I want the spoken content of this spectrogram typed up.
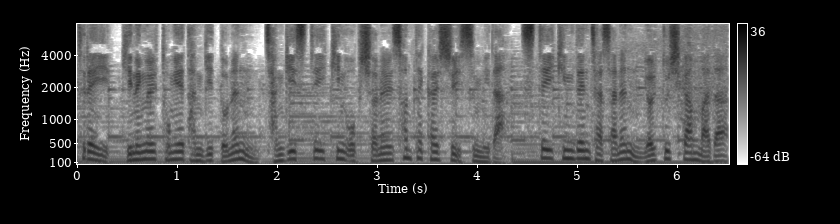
트레이, 기능을 통해 단기 또는 장기 스테이킹 옵션을 선택할 수 있습니다. 스테이킹된 자산은 12시간마다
